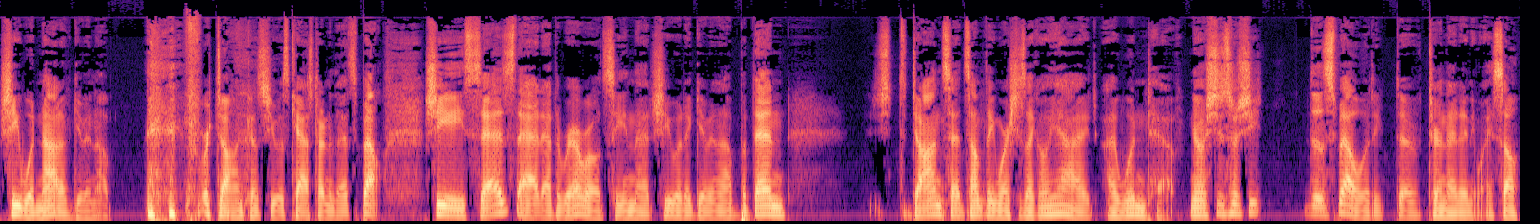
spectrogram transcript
she would not have given up for Dawn because she was cast under that spell. She says that at the railroad scene that she would have given up, but then Dawn said something where she's like, "Oh yeah, I, I wouldn't have." You know, she so she the spell would uh, turn that anyway. So,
